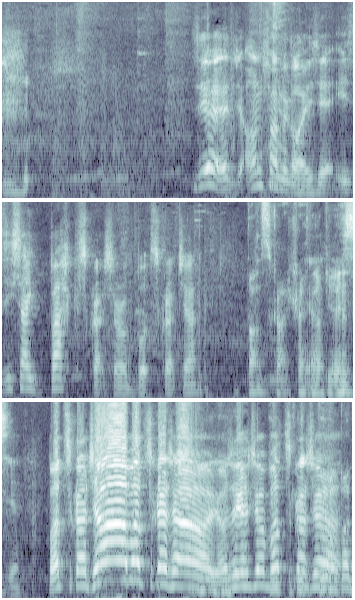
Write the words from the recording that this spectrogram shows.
yeah, on Family Guy, is it? Is this a back scratcher or butt scratcher? Butt scratcher, I Yeah, think it is. Yeah. Butt scratcher, butt scratcher. You want to get your butt scratcher? Yeah,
